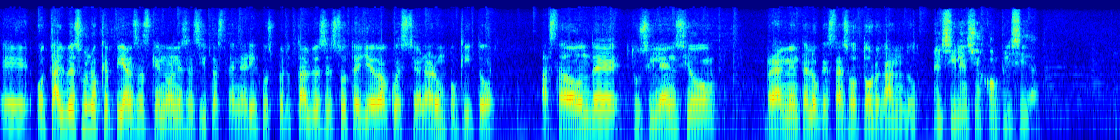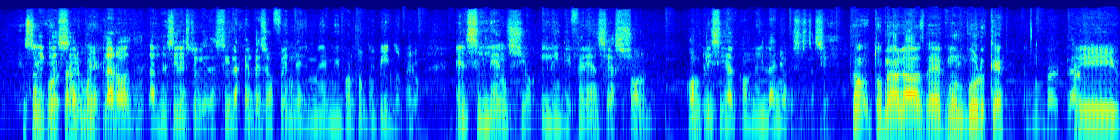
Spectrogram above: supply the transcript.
eh, o tal vez uno que piensas que no necesitas tener hijos, pero tal vez esto te lleva a cuestionar un poquito ¿Hasta dónde tu silencio realmente lo que estás otorgando? El silencio es complicidad. Es Hay que ser muy claro al decir esto que si la gente se ofende me, me, importa un pepino, pero el silencio y la indiferencia son complicidad con el daño que se está haciendo. No, tú me hablabas de Edmund Burke y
